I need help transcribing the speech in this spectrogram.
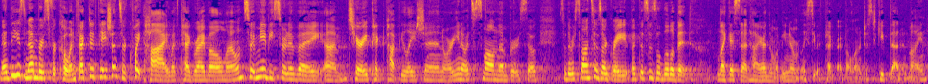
Now, these numbers for co-infected patients are quite high with PEG-RIBA alone, so it may be sort of a um, cherry-picked population, or you know, it's small number. So, so the responses are great, but this is a little bit, like I said, higher than what we normally see with PEG-RIBA alone. Just to keep that in mind.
